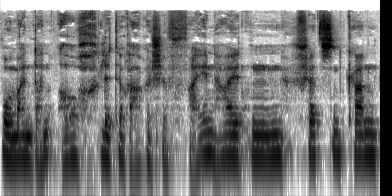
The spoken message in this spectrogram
wo man dann auch literarische Feinheiten schätzen kann.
